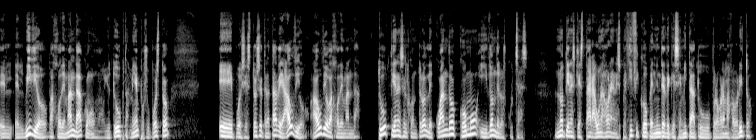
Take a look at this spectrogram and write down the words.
el, el vídeo bajo demanda, como YouTube también, por supuesto. Pues esto se trata de audio, audio bajo demanda. Tú tienes el control de cuándo, cómo y dónde lo escuchas. No tienes que estar a una hora en específico pendiente de que se emita tu programa favorito.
